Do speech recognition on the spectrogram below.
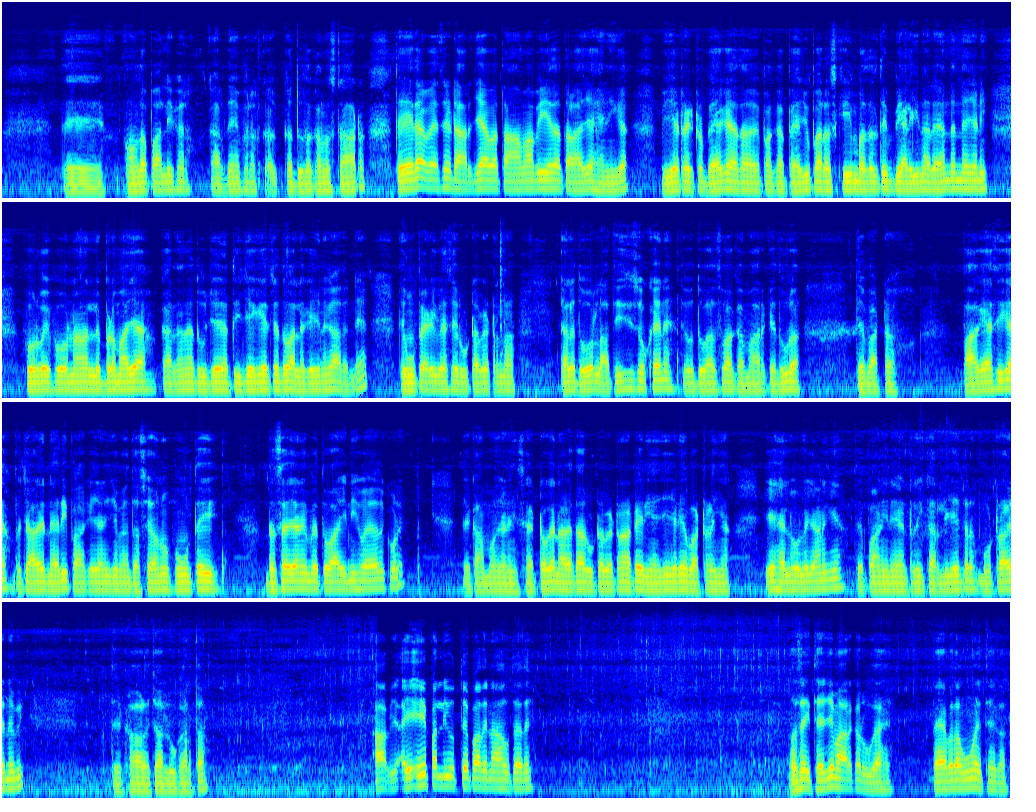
ਤੇ ਆਉਂਦਾ ਪਾਲੀ ਫਿਰ। ਕਰਦੇ ਆ ਫਿਰ ਕ- ਕੱਦੂ ਦਾ ਕੰਮ ਸਟਾਰਟ ਤੇ ਇਹਦਾ ਵੈਸੇ ਡਰ ਜਿਹਾ ਵਾ ਤਾਂ ਵਾ ਵੀ ਇਹਦਾ ਤਲਾ ਜਿਹਾ ਹੈ ਨਹੀਂਗਾ ਵੀ ਜੇ ਟਰੈਕਟਰ ਬਹਿ ਗਿਆ ਤਾਂ ਇਹ ਪੰਗਾ ਪੈ ਜੂ ਪਰ ਸਕੀਮ ਬਦਲਤੀ 42 ਨਾਲ ਰਹਿਣ ਦਿੰਦੇ ਜਾਨੀ 4x4 ਨਾਲ ਲਿਬੜ ਮਾਜਾ ਕਰ ਦਿੰਦੇ ਆ, ਦੂਜੇ ਜਾਂ ਤੀਜੇ ਗੇਅਰ ਚ ਦੁਹੱਲ ਕੇ ਨਗਾ ਦਿੰਦੇ ਆ। ਤੇ ਉਹ ਪੈੜੀ ਵੈਸੇ ਰੂਟਾਵੇਟਰ ਨਾਲ ਕੱਲ ਦੋਰ ਲਾਤੀ ਸੀ ਸੁੱਖੇ ਨੇ ਤੇ ਉਸ ਤੋਂ ਬਾਅਦ ਸੁਹਾਗਾ ਮਾਰ ਕੇ ਦੂਰਾ। ਤੇ ਬਟ ਪਾ ਗਿਆ ਸੀਗਾ ਵਿਚਾਲੇ ਨਹਿਰੀ ਪਾ ਕੇ ਜਾਨੀ ਜਿਵੇਂ ਦੱਸਿਆ ਉਹਨੂੰ ਫੋਨ ਤੇ ਹੀ ਦੱਸਿਆ ਜਾਨੀ ਮੈਂ ਤੋਂ ਨਹੀਂ ਹੋਇਆ ਉਹਦੇ ਕੋਲੇ। ਤੇ ਕੰਮ ਹੋ ਜਾਣੀ ਸੈੱਟ ਹੋ ਗਿਆ, ਨਾਲੇ ਤਾਂ ਰੂਟਾਵੇਟਰ ਨਾਲ ਢੇਰੀਆਂ ਜੀ ਜਿਹੜੀਆਂ ਵੱਟ ਵਾਲੀਆਂ, ਇਹ ਹੈਲ ਹੁੱਲ ਜਾਣਗੀਆਂ ਤੇ ਪਾਣੀ ਨੇ ਐਂਟਰੀ ਕਰ ਲਈ ਹੈ ਇਧਰ, ਮੋਟਰ ਵਾਲੇ ਨੇ ਵੀ ਤੇ ਖਾਲ ਚਾਲੂ ਕਰਤਾ। ਆ ਵੀ, ਇਹ ਇਹ ਪੱਲੀ ਉੱਤੇ ਪਾ ਦੇ ਨਾ ਹੁਤਾ ਇਹਦੇ। ਬਸ ਇੱਥੇ ਜੇ ਮਾਰ ਕਰੂਗਾ ਇਹ, ਪੈਪ ਦਾ ਮੂੰਹ ਇੱਥੇ ਕਰ।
